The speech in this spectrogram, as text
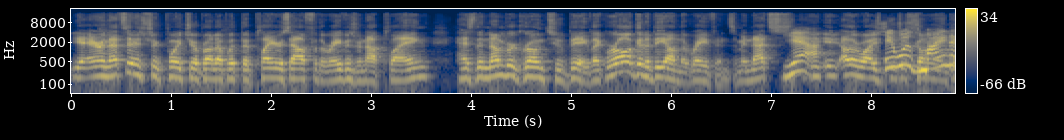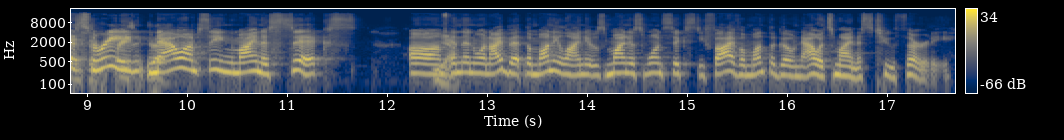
Yeah, Aaron, that's an interesting point Joe brought up with the players out for the Ravens are not playing. Has the number grown too big? Like we're all going to be on the Ravens. I mean, that's yeah. It, otherwise, it was minus three. Now I'm seeing minus six. Um, yeah. And then when I bet the money line, it was minus 165 a month ago. Now it's minus 230.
